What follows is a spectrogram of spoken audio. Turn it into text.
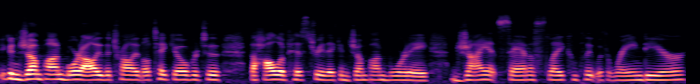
You can jump on board Ollie the Trolley. They'll take you over to the Hall of History. They can jump on board a giant Santa sleigh complete with reindeer.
